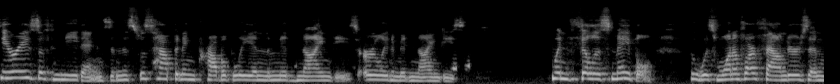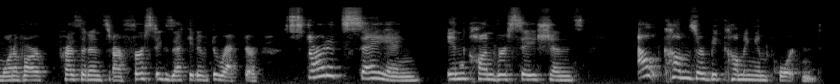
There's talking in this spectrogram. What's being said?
series of meetings, and this was happening probably in the mid 90s, early to mid 90s, when Phyllis Mable, who was one of our founders and one of our presidents and our first executive director, started saying in conversations, outcomes are becoming important.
